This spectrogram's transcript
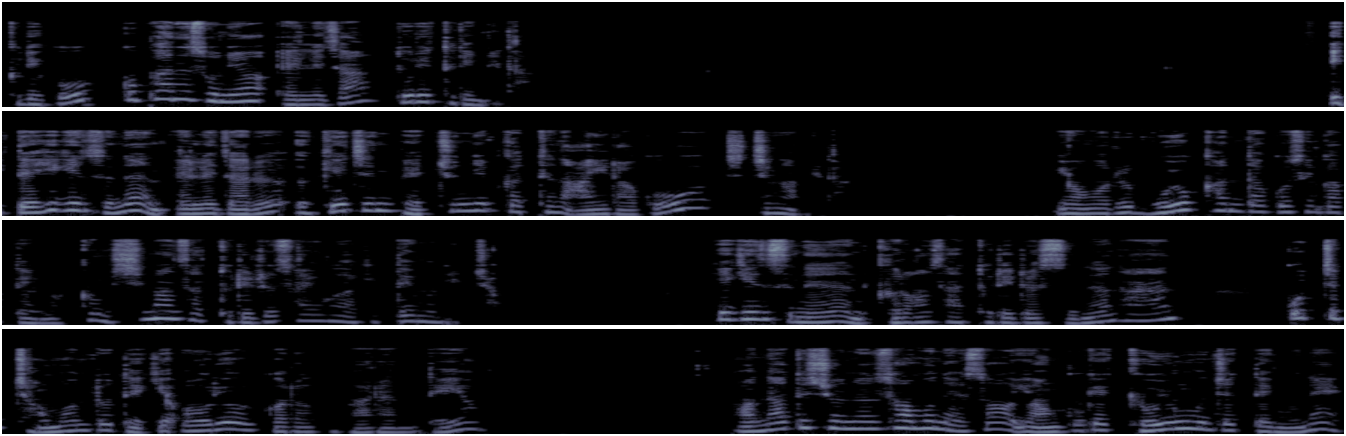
그리고 꽃파는 소녀 엘리자 도리틀입니다. 이때 히긴스는 엘리자를 으깨진 배춧잎 같은 아이라고 지칭합니다. 영어를 모욕한다고 생각될 만큼 심한 사투리를 사용하기 때문이죠. 히긴스는 그런 사투리를 쓰는 한 꽃집 점원도 되기 어려울 거라고 말하는데요. 버나드 쇼는 서문에서 영국의 교육 문제 때문에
